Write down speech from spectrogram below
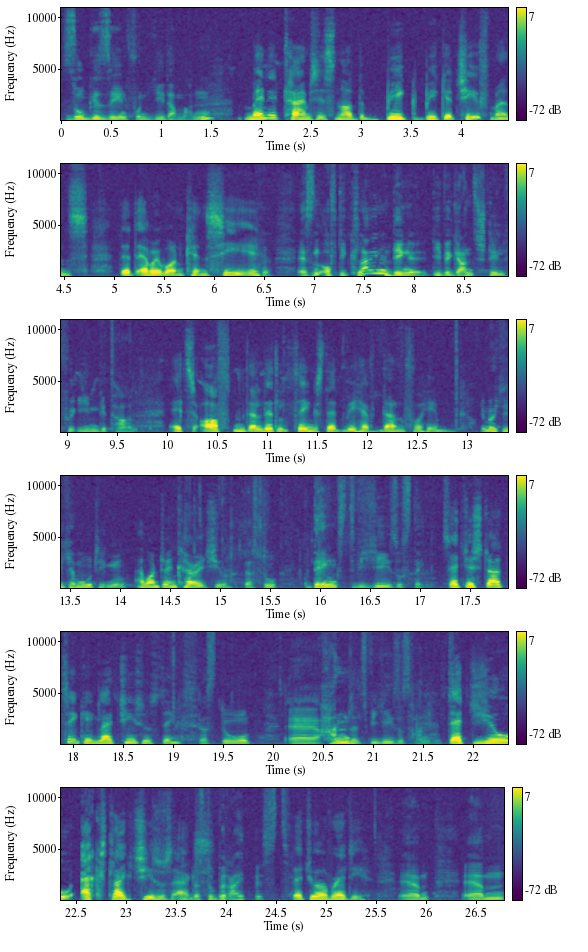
so gesehen von jedermann, Many times it's not the big, big achievements that everyone can see. Es sind oft die kleinen Dinge, die wir ganz still für ihn getan. It's often the little things that we have done for him. Ich möchte dich ermutigen, I want to encourage you dass du denkst, wie Jesus denkt. that you start thinking like Jesus thinks, Dass du äh, handelst, wie Jesus handelt. that you act like Jesus Und dass acts, du bereit bist, that you are ready, ähm, ähm,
